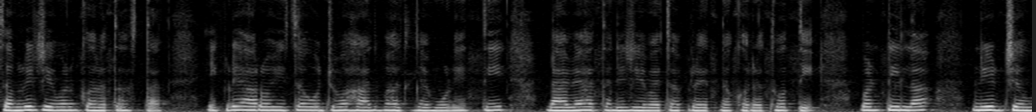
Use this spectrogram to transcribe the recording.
सगळे जेवण करत असतात. इकडे आरोहीचा उजवा हात भाजल्यामुळे ती डाव्या हाताने जेवायचा प्रयत्न करत होती. पण तिला नीट जेव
